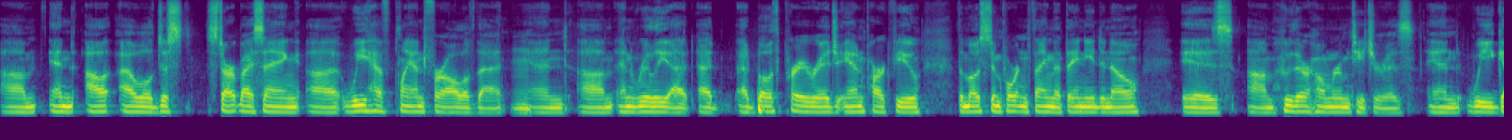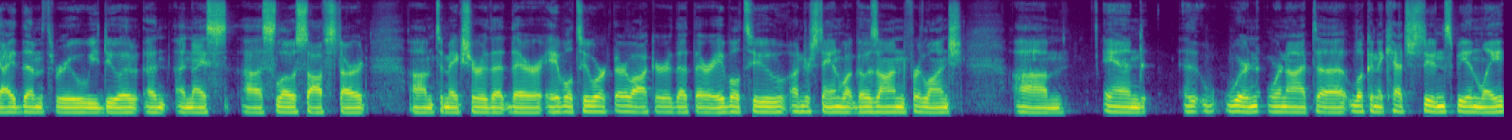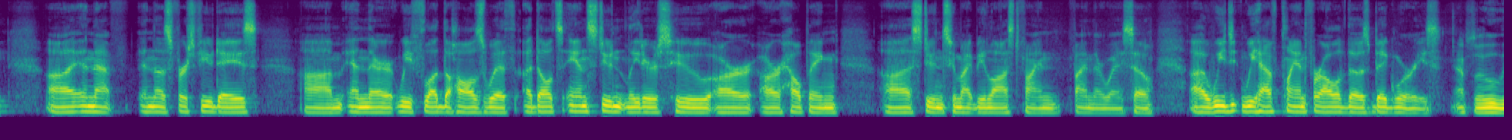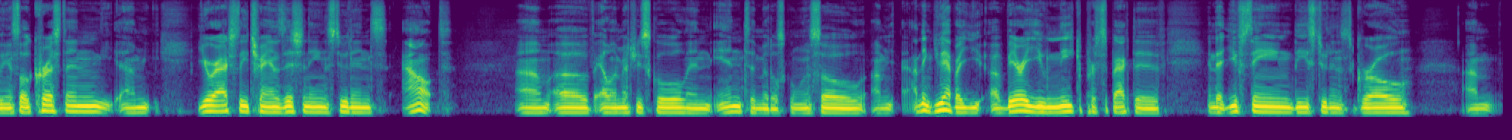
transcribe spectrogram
um, and I'll, I will just start by saying uh, we have planned for all of that, and um, and really at, at at both Prairie Ridge and Parkview, the most important thing that they need to know is um, who their homeroom teacher is, and we guide them through. We do a, a, a nice, uh, slow, soft start um, to make sure that they're able to work their locker, that they're able to understand what goes on for lunch, um, and uh, we're we're not uh, looking to catch students being late uh, in that in those first few days. Um, and there, we flood the halls with adults and student leaders who are are helping uh, students who might be lost find find their way. So uh, we we have planned for all of those big worries. Absolutely. And so, Kristen, um, you're actually transitioning students out um, of elementary school and into middle school. And so, um, I think you have a, a, very unique perspective in that you've seen these students grow. Um,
